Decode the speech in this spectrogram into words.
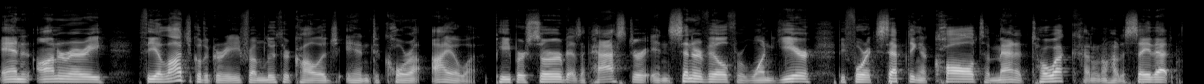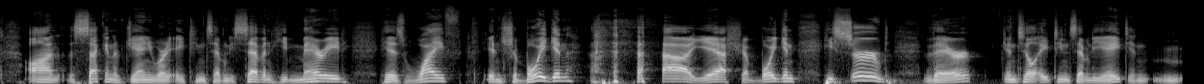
and an honorary theological degree from Luther College in Decorah, Iowa. Pieper served as a pastor in Centerville for one year before accepting a call to Manitowoc, I don't know how to say that, on the 2nd of January 1877. He married his wife in Sheboygan. yeah, Sheboygan. He served there until 1878 in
